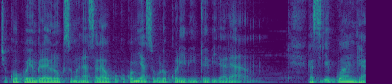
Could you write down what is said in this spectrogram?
Kyokka okweyongerayo n'okusoma n'asalawo kukukomya asobole okukola ebintu ebirala. Kasiri eggwanga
